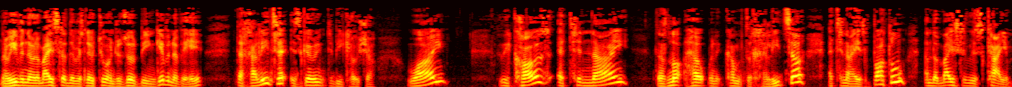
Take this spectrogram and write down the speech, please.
Now, even though the Maisa there is no 200 zuz being given over here, the chalitza is going to be kosher. Why? Because a tenai does not help when it comes to chalitza. A tenai is bottle, and the Maisa is kayim.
